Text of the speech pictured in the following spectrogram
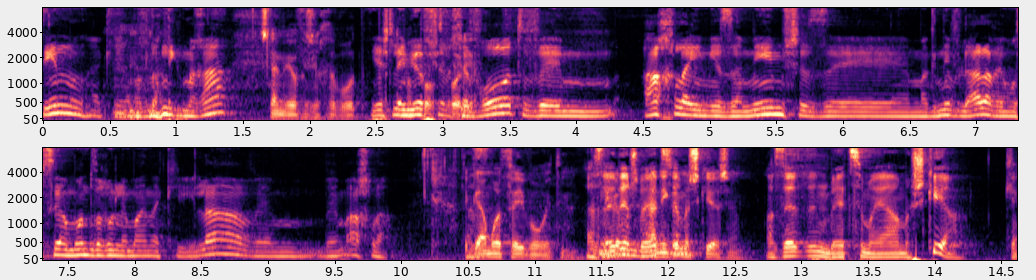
seen, הקרן עוד לא נגמרה. יש להם יופי של חברות. יש להם יופי של. חברות, והם אחלה עם יזמים, שזה מגניב לאללה, והם עושים המון דברים למען הקהילה, והם, והם אחלה. לגמרי פייבוריטים. אז אני גם עדן מש- אני בעצם- גם משקיע שם. אז עדן בעצם היה משקיע. כן.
